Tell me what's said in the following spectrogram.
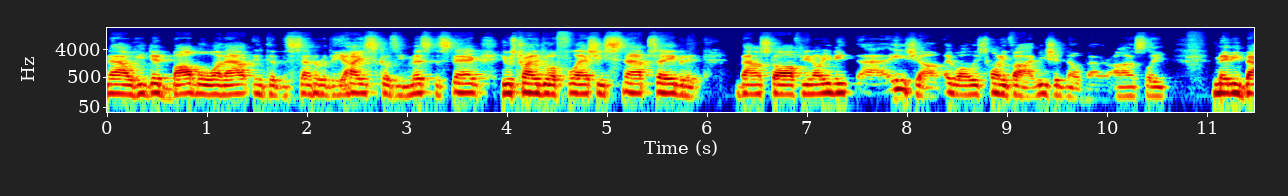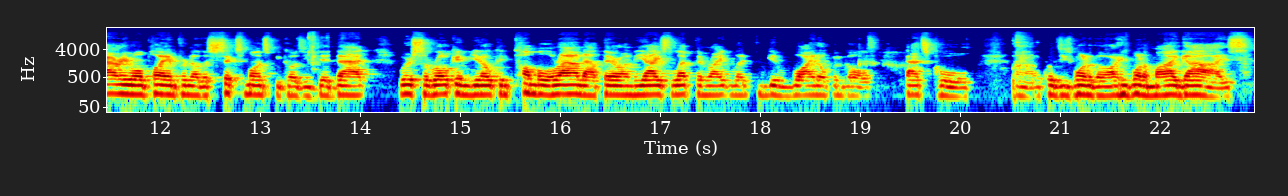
Now he did bobble one out into the center of the ice because he missed the snag. He was trying to do a flashy snap save and it bounced off. You know, you need uh, he's young. Well, he's 25. He should know better, honestly. Maybe Barry won't play him for another six months because he did that. Where Sorokin, you know, can tumble around out there on the ice left and right, let give wide open goals. That's cool because uh, he's one of the he's one of my guys,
